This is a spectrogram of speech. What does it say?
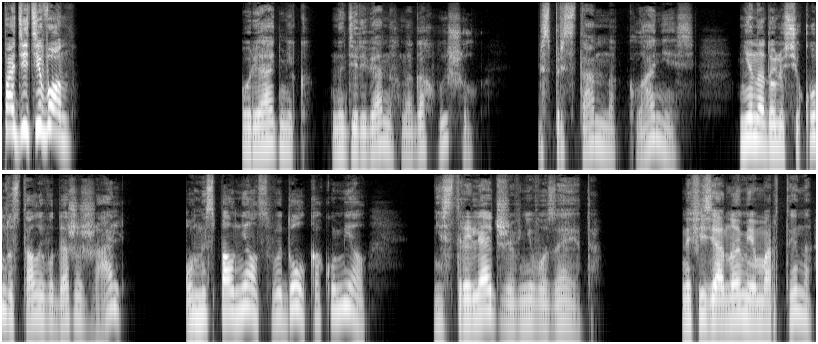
Пойдите вон!» Урядник на деревянных ногах вышел, беспрестанно кланяясь. Мне на долю секунду стало его даже жаль. Он исполнял свой долг, как умел. Не стрелять же в него за это. На физиономии Мартына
